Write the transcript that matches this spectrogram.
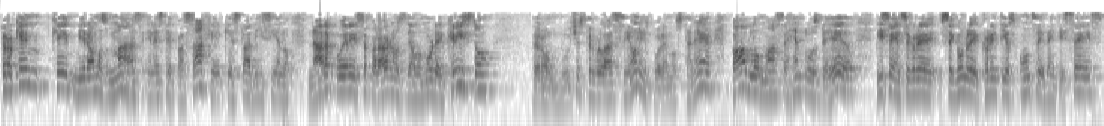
Pero ¿qué, miramos más en este pasaje que está diciendo, nada puede separarnos del amor de Cristo? Pero muchas tribulaciones podemos tener. Pablo, más ejemplos de él, dice en 2 Corintios 11, 26,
